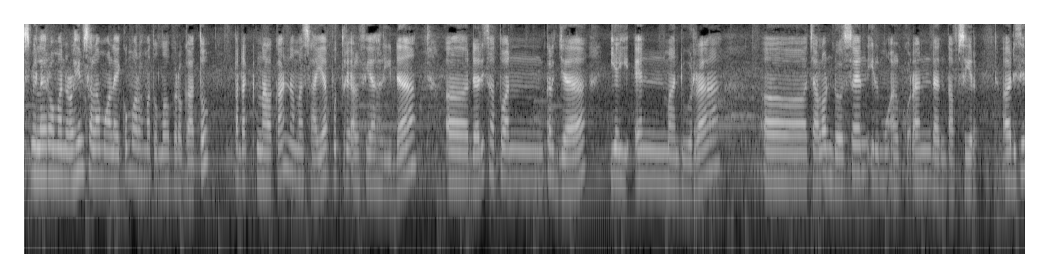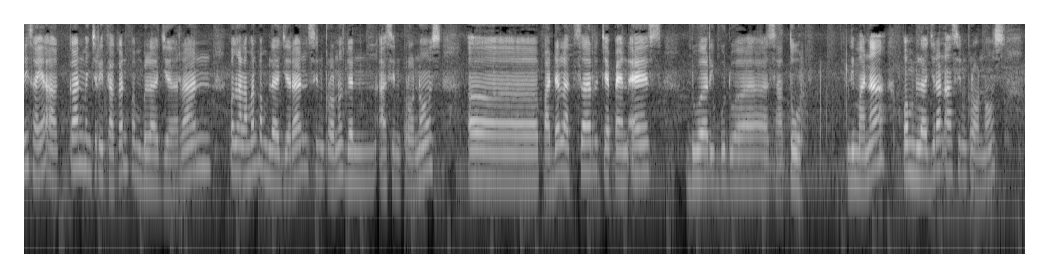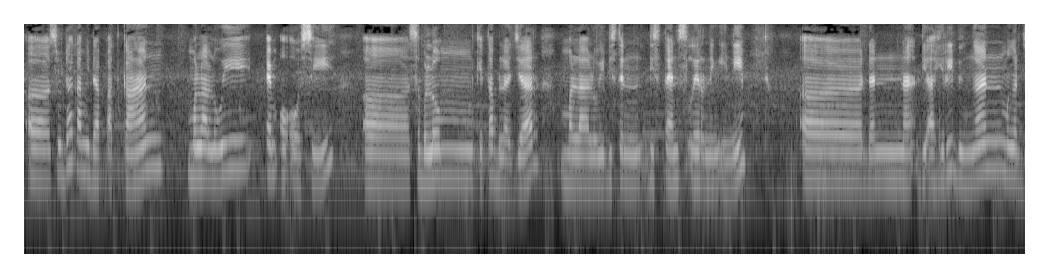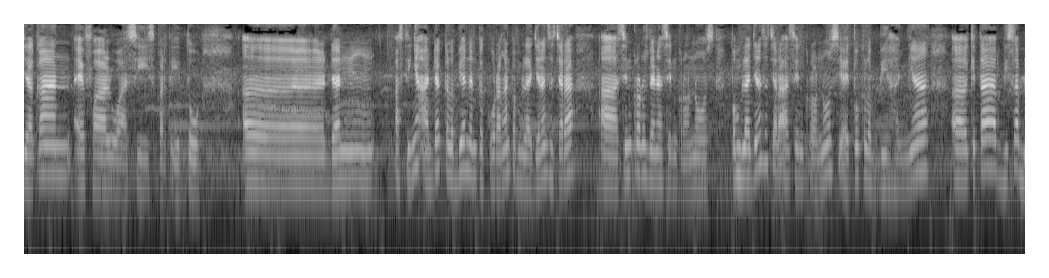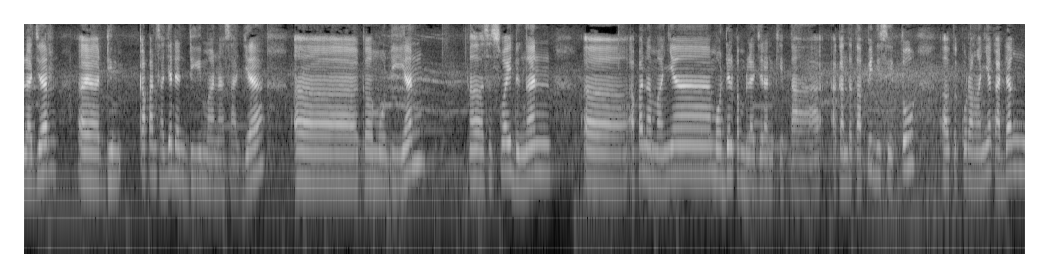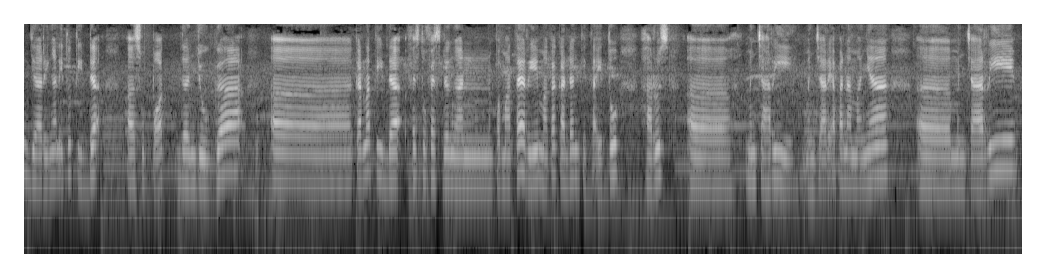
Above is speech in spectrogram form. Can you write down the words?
Bismillahirrahmanirrahim. Assalamualaikum warahmatullahi wabarakatuh. Perkenalkan nama saya Putri Alfiah Lida uh, Dari Satuan Kerja IAIN Madura uh, Calon dosen ilmu Al-Quran dan Tafsir. Uh, Di sini saya akan menceritakan pembelajaran Pengalaman pembelajaran sinkronos dan asinkronos uh, Pada Latsar CPNS 2021 di mana pembelajaran asinkronos uh, sudah kami dapatkan melalui MOOC uh, sebelum kita belajar melalui distance, distance learning ini uh, dan diakhiri dengan mengerjakan evaluasi seperti itu. Uh, dan pastinya ada kelebihan dan kekurangan pembelajaran secara uh, sinkronus dan asinkronus. Pembelajaran secara asinkronus yaitu kelebihannya uh, kita bisa belajar uh, di kapan saja dan di mana saja. Uh, kemudian uh, sesuai dengan uh, apa namanya model pembelajaran kita akan tetapi di situ uh, kekurangannya kadang jaringan itu tidak uh, support dan juga uh, karena tidak face to face dengan pemateri maka kadang kita itu harus uh, mencari mencari apa namanya uh, mencari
